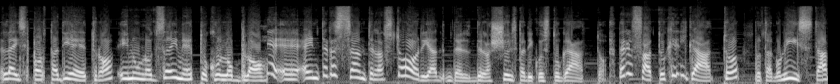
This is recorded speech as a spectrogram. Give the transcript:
lei si porta dietro in uno zainetto con l'oblò. E è interessante la storia del, della scelta di questo gatto, per il fatto che il gatto, protagonista,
